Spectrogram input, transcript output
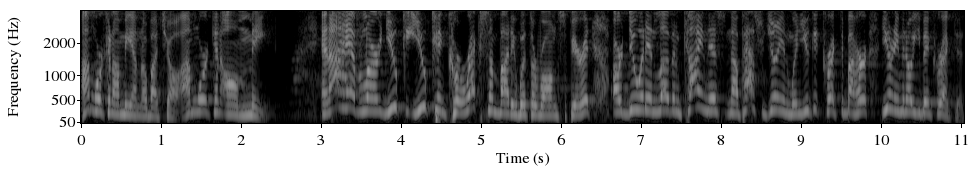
I'm working on me. I don't know about y'all. I'm working on me. And I have learned you can, you can correct somebody with the wrong spirit or do it in love and kindness. Now, Pastor Jillian, when you get corrected by her, you don't even know you've been corrected.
